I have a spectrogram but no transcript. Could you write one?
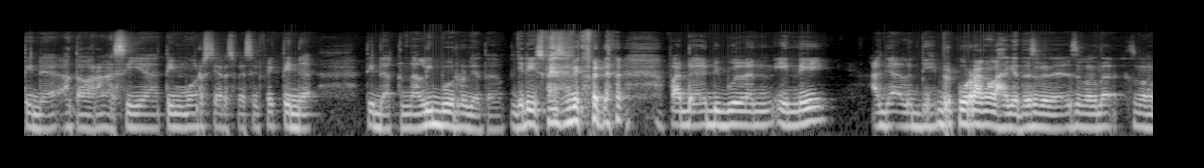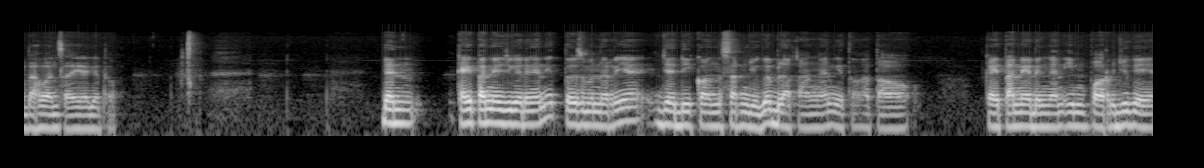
tidak atau orang Asia Timur secara spesifik tidak tidak kena libur gitu. Jadi spesifik pada pada di bulan ini agak lebih berkurang lah gitu sebenarnya sepengetahuan saya gitu. Dan kaitannya juga dengan itu sebenarnya jadi concern juga belakangan gitu atau kaitannya dengan impor juga ya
